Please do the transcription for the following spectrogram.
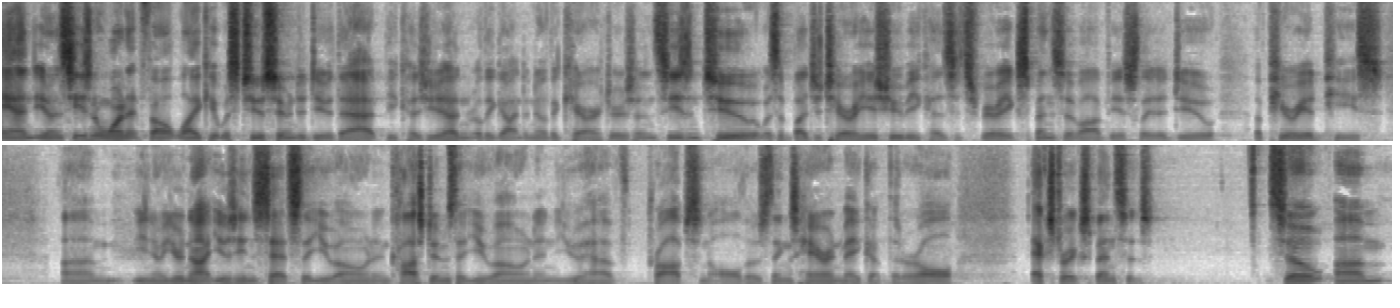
And you know, in season one, it felt like it was too soon to do that because you hadn't really gotten to know the characters. And in season two, it was a budgetary issue because it's very expensive, obviously, to do a period piece. Um, you know, you're not using sets that you own and costumes that you own, and you have props and all those things, hair and makeup that are all extra expenses. So, um,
